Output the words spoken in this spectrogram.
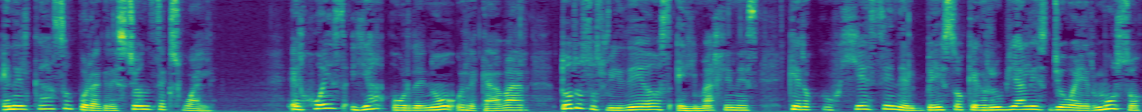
en el caso por agresión sexual. El juez ya ordenó recabar todos los videos e imágenes que recogiesen el beso que Rubiales dio a Hermoso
